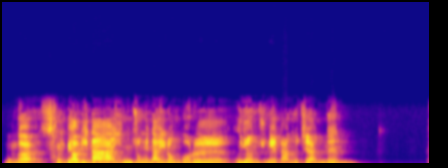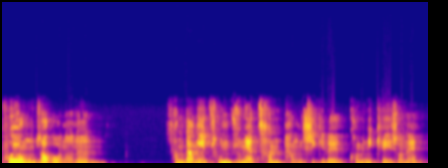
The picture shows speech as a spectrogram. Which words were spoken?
뭔가 성별이나 인종이나 이런 거를 은연중에 나누지 않는 포용적 언어는 상당히 존중에 찬 방식이래 커뮤니케이션에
